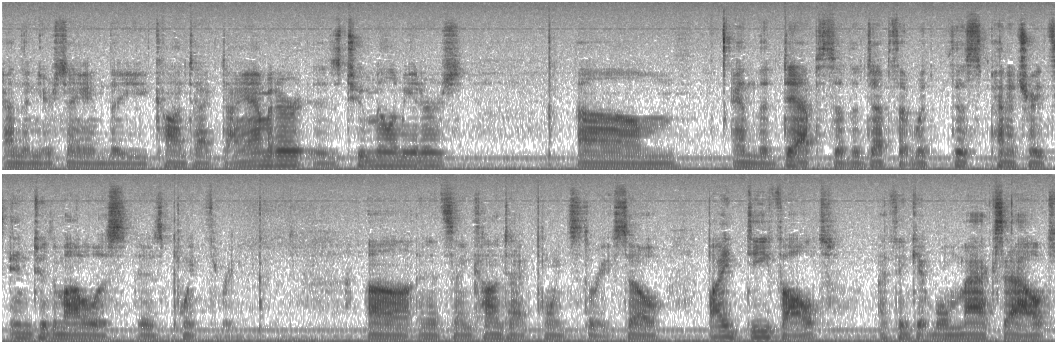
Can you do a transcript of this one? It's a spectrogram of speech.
And then you're saying the contact diameter is two millimeters, um, and the depth, so the depth that with this penetrates into the model is, is 0.3. Uh, and it's saying contact points 3. So by default, I think it will max out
